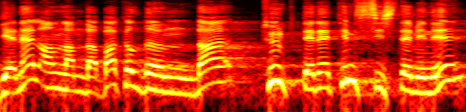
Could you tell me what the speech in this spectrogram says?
genel anlamda bakıldığında Türk denetim sistemini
